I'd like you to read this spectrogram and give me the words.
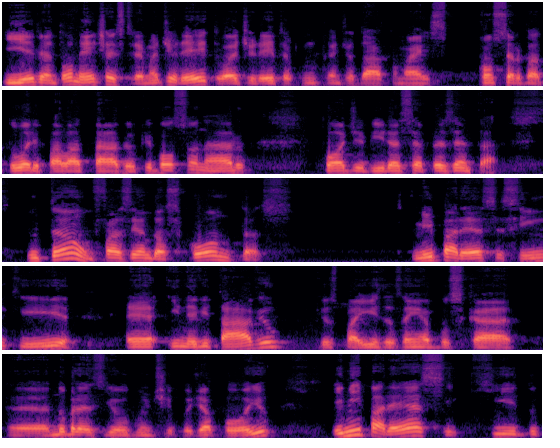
e, eventualmente, a extrema-direita ou a direita com um candidato mais conservador e palatável que Bolsonaro pode vir a se apresentar. Então, fazendo as contas, me parece sim que é inevitável que os países venham buscar uh, no Brasil algum tipo de apoio, e me parece que, do,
